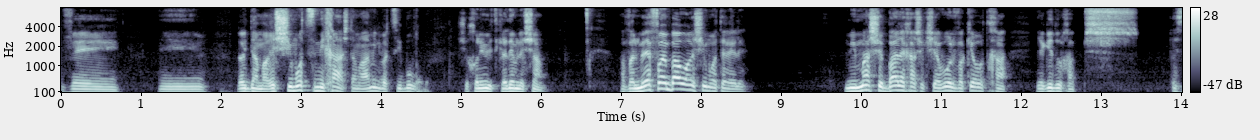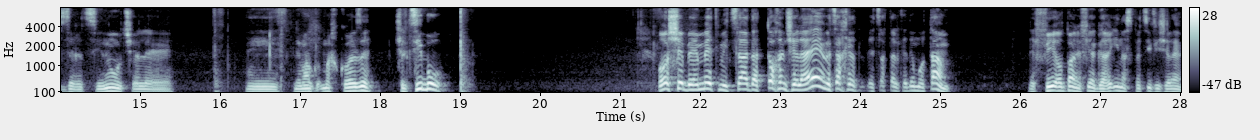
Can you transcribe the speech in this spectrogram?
ו... אה, יודע מה, רשימות צמיחה שאתה מאמין בציבור, שיכולים להתקדם לשם. אבל מאיפה הם באו הרשימות האלה? ממה שבא לך שכשיבואו לבקר אותך יגידו לך, פששש, איזה רצינות של, אה, אה, למה מה קורא לזה? של ציבור. או שבאמת מצד התוכן שלהם הצלחת לקדם אותם, לפי, עוד פעם, לפי הגרעין הספציפי שלהם.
